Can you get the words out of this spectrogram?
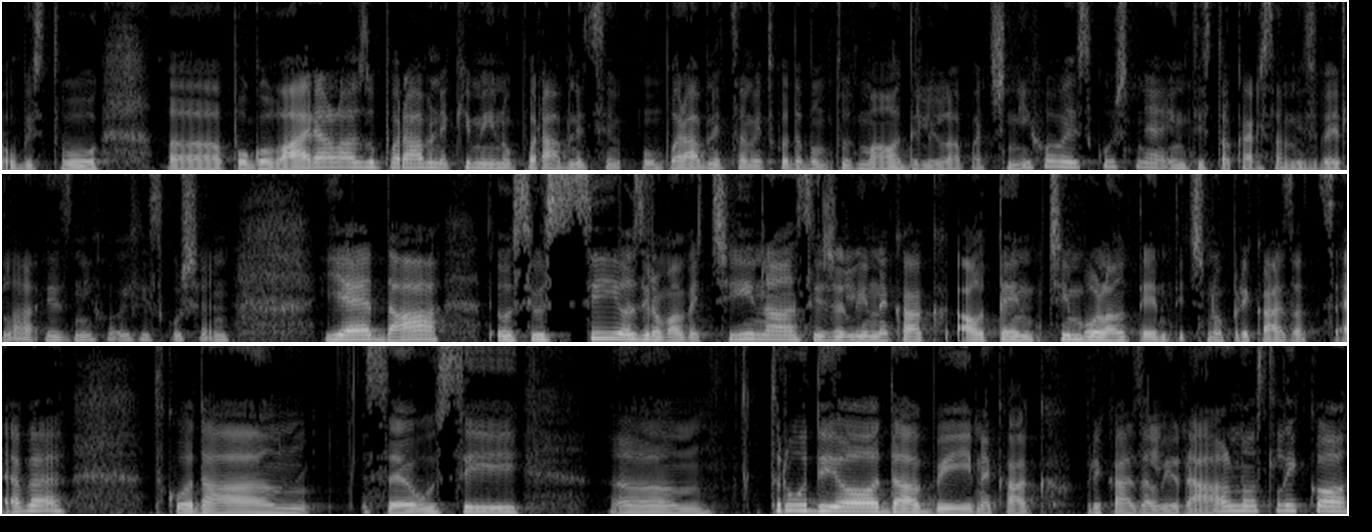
v bistvu uh, pogovarjala z uporabniki in uporabnicami, tako da bom tudi malo delila pač njihove izkušnje in tisto, kar sem izvedla iz njihovih izkušenj, je, da si vsi oziroma večina si želi nekako autent, čim bolj avtentično prikazati sebe, tako da um, se vsi um, trudijo, da bi nekako prikazali realno sliko,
